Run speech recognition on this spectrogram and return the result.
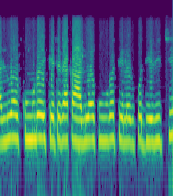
আলু আর কুমড়ো, এই কেটে রাখা আলু আর কুমড়ো তেলের উপর দিয়ে দিচ্ছি।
